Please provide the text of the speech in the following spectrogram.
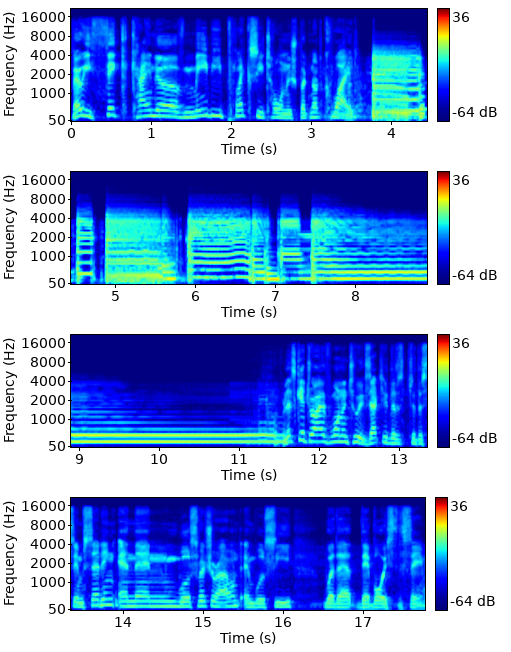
Very thick, kind of maybe plexitonish, but not quite. let's get drive one and two exactly the, to the same setting, and then we'll switch around and we'll see whether they're voiced the same.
